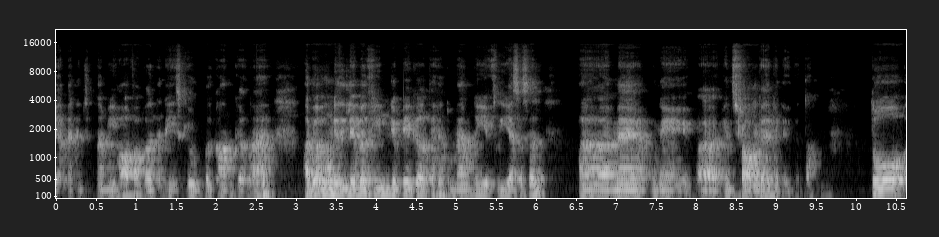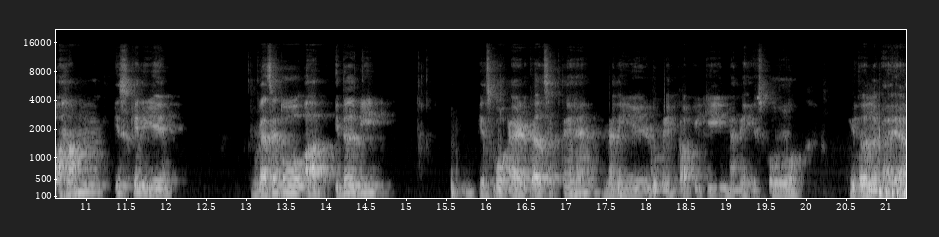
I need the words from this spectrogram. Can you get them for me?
या मैंने जितना भी हाफ़ आवर मैंने इसके ऊपर काम करना है, अगर वो मेरी लेबर फ़ी मुझे पे करते हैं तो मैं उन्हें ये फ्री एस एस एल मैं उन्हें इंस्टॉल करके दे देता हूँ। तो हम इसके लिए, वैसे तो आप इधर भी इसको ऐड कर सकते हैं। मैंने ये डोमेन कॉपी की, मैंने इसको इधर लगाया।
